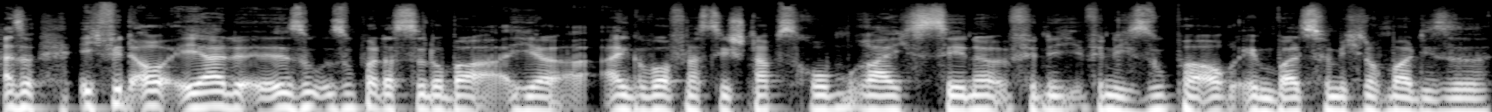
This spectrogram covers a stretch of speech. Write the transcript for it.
Also ich finde auch eher äh, super, dass du nochmal hier eingeworfen hast, die Schnaps-Rumreich-Szene finde ich, finde ich super, auch eben, weil es für mich nochmal diese,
